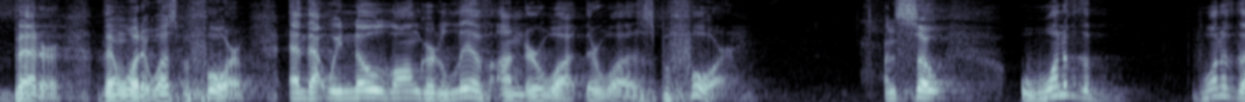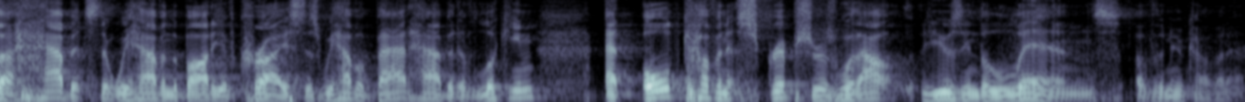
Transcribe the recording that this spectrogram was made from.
better than what it was before, and that we no longer live under what there was before. And so, one of the one of the habits that we have in the body of Christ is we have a bad habit of looking at old covenant scriptures without using the lens of the new covenant.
